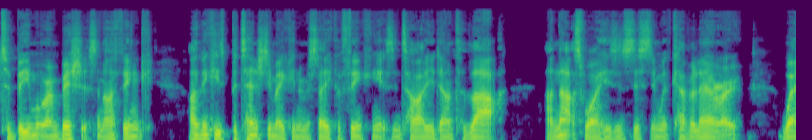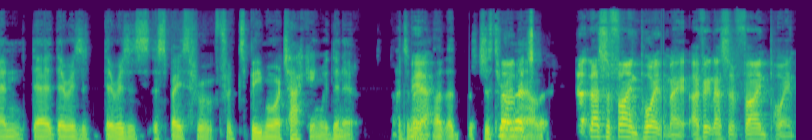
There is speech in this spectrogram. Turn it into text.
to be more ambitious, and I think I think he's potentially making a mistake of thinking it's entirely down to that, and that's why he's insisting with Cavaleiro when there there is a there is a, a space for for to be more attacking within it. I don't know. Yeah. Let's just throw no, that out there. That's a fine point, mate. I think that's a fine point,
